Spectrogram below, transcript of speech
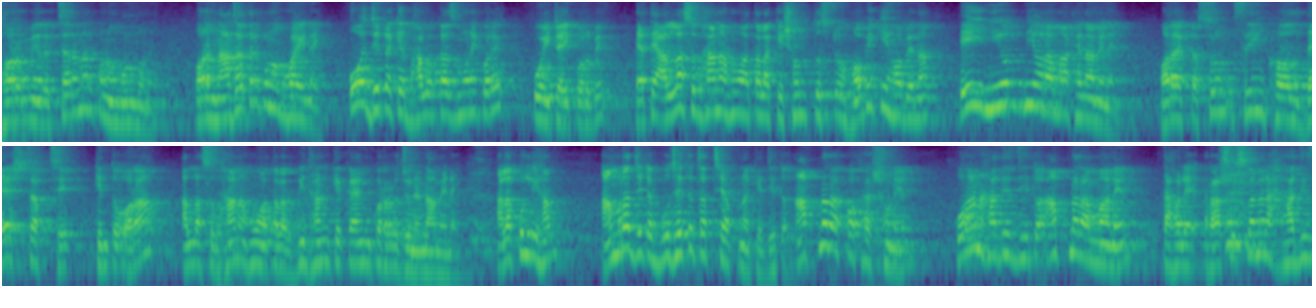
ধর্মের চারানার কোনো মূল্য নেই। ওরা নাজাতের কোনো ভয় নাই। ও যেটাকে ভালো কাজ মনে করে, ওইটাই করবে। এতে আল্লাহ সুবহানা হুয়া তালাকে সন্তুষ্ট হবে কি হবে না, এই নিয়ত নিয়ে ওরা মাঠে নামে নেয় ওরা একটা শৃঙ্খল দেশ চাচ্ছে, কিন্তু ওরা আল্লাহ সুবহানা হুয়া তালার বিধানকে কায়েম করার জন্য নামে নেয় আলাকুল্লি হাম আমরা যেটা বুঝাতে চাচ্ছি আপনাকে, যেহেতু আপনারা কথা শোনেন, কোরআন হাদিস যেহেতু আপনারা মানেন, তাহলে রাসুল ইসলামের হাদিস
